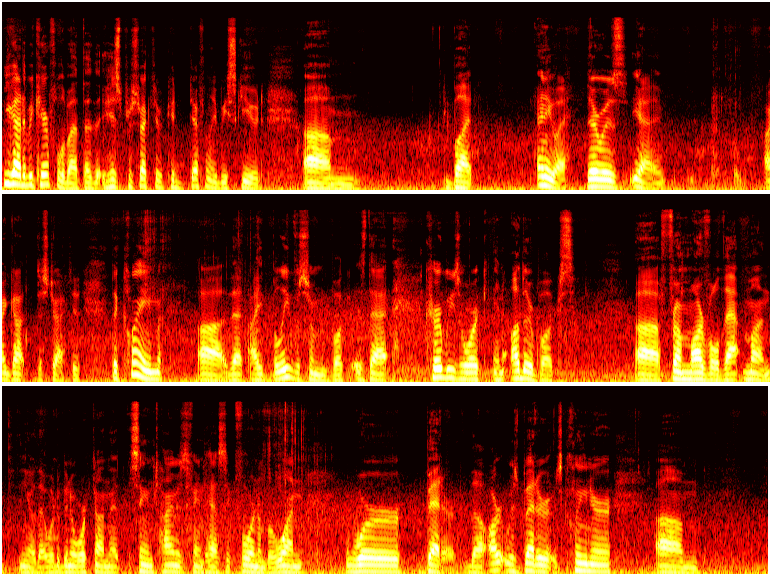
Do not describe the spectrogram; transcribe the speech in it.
you got to be careful about that. His perspective could definitely be skewed. Um, but anyway, there was yeah, I got distracted. The claim uh, that I believe was from the book is that Kirby's work in other books uh, from Marvel that month, you know, that would have been worked on at the same time as Fantastic Four number one, were better. The art was better, it was cleaner, um,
